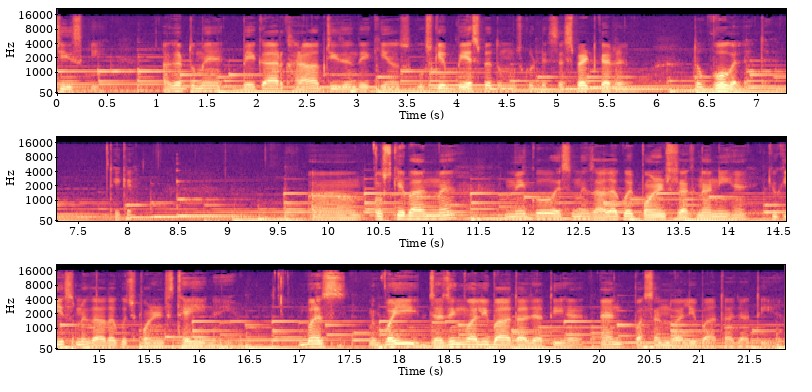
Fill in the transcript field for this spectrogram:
चीज़ की, अगर तुम्हें बेकार, ख़राब चीज़ें देखी हैं उसके बेस पे तुम उसको डिसरिस्पेक्ट कर रहे हो तो वो गलत है। ठीक है? उसके बाद में मेरे को इसमें ज़्यादा कोई पॉइंट्स रखना नहीं है, क्योंकि इसमें ज़्यादा कुछ पॉइंट्स थे ही नहीं। बस वही जजिंग वाली बात आ जाती है एंड पसंद वाली बात आ जाती है।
